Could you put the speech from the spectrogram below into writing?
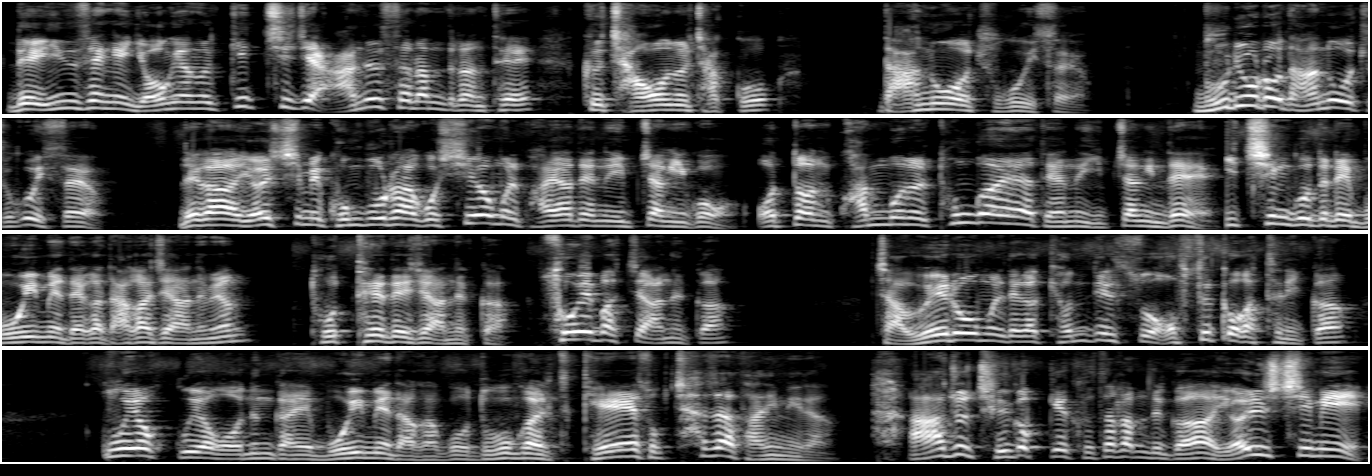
내 인생에 영향을 끼치지 않을 사람들한테 그 자원을 자꾸 나누어 주고 있어요. 무료로 나누어 주고 있어요. 내가 열심히 공부를 하고 시험을 봐야 되는 입장이고 어떤 관문을 통과해야 되는 입장인데 이 친구들의 모임에 내가 나가지 않으면 도태되지 않을까 소외받지 않을까 자 외로움을 내가 견딜 수 없을 것 같으니까 꾸역꾸역 어딘가에 모임에 나가고 누군가를 계속 찾아다닙니다. 아주 즐겁게 그 사람들과 열심히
